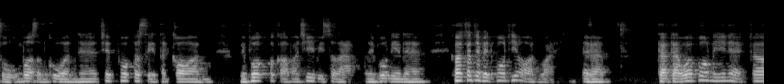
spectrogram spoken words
สูงพอสมควรนะฮะเช่นพวกเกษตรกร หรือพวกประกอบอาชีพอิสระอะไรพวกนี้นะฮะก็ก็จะเป็นพวกที่อ่อนไหวนะครับแต่แต่ว่าพวกนี้เนี่ยก็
